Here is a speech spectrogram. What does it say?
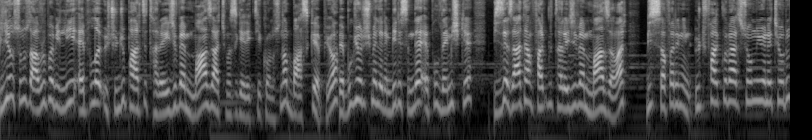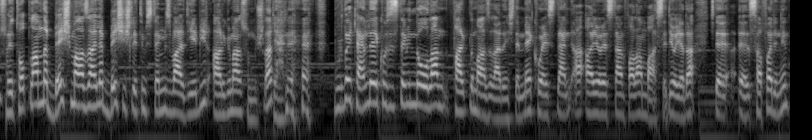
Biliyorsunuz Avrupa Birliği Apple'a 3. parti tarayıcı ve mağaza açması gerektiği konusunda baskı yapıyor. Ve bu görüşmelerin birisinde Apple demiş ki bizde zaten farklı tarayıcı ve mağaza var. Biz Safari'nin 3 farklı versiyonunu yönetiyoruz ve toplamda 5 mağazayla 5 işletim sistemimiz var diye bir argüman sunmuşlar. Yani burada kendi ekosisteminde olan farklı mağazalardan işte macOS'ten, iOS'ten falan bahsediyor ya da işte e, Safari'nin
